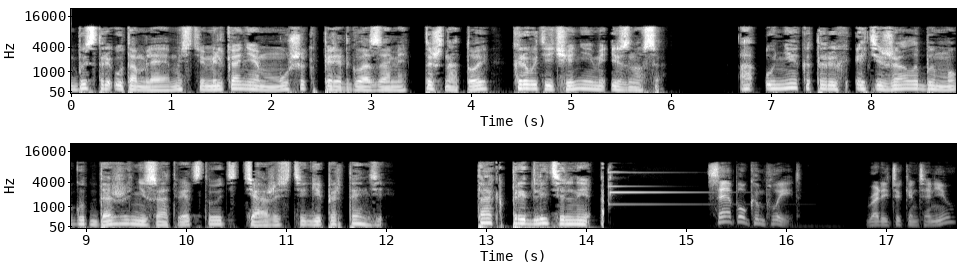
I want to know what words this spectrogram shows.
быстрой утомляемостью, мельканием мушек перед глазами, тошнотой, кровотечениями из носа а у некоторых эти жалобы могут даже не соответствовать тяжести гипертензии. Так при длительной Sample complete. Ready to continue?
